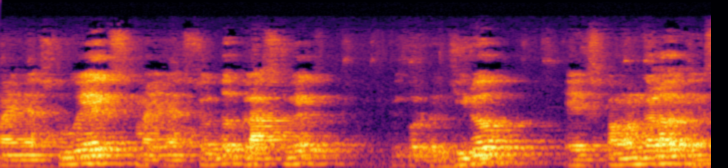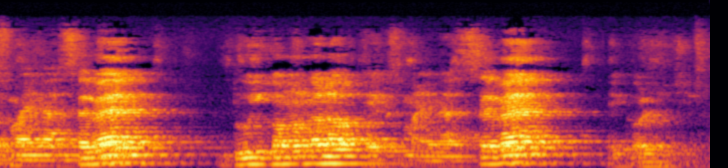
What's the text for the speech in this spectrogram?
minus two x minus চোদ্দ plus two x equal to zero x common গেল এক্স মাইনাস সেভেন দুই কমন গেল x minus seven equal to zero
